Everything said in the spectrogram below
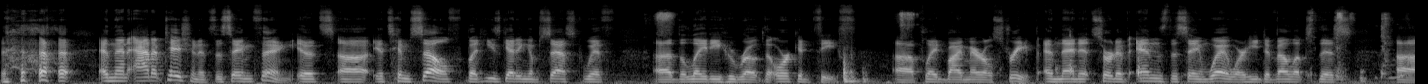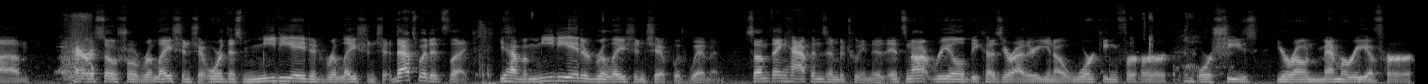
and then adaptation, it's the same thing. It's uh, it's himself, but he's getting obsessed with uh, the lady who wrote The Orchid Thief, uh, played by Meryl Streep, and then it sort of ends the same way, where he develops this um, parasocial relationship or this mediated relationship. That's what it's like. You have a mediated relationship with women. Something happens in between. It's not real because you're either you know working for her or she's your own memory of her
